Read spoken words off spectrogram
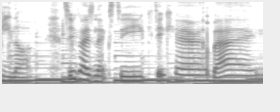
Be loved. See you guys next week. Take care. Bye.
